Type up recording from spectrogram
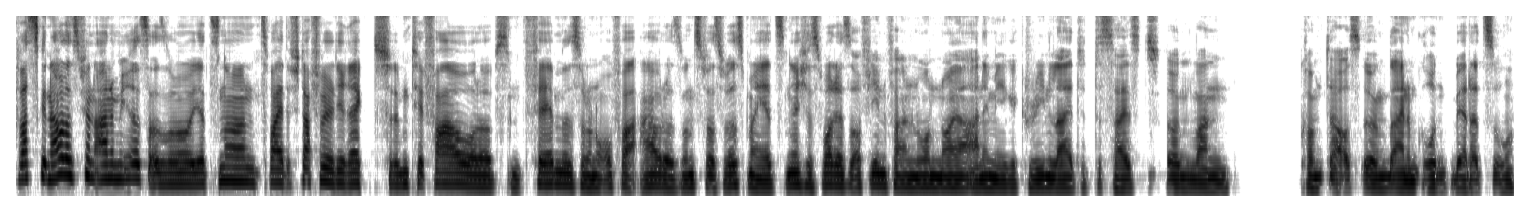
Was genau das für ein Anime ist, also jetzt nur eine zweite Staffel direkt im TV oder ob es ein Film ist oder eine OVA oder sonst was, weiß man jetzt nicht. Es wurde jetzt auf jeden Fall nur ein neuer Anime gegreenlightet. Das heißt, irgendwann kommt da aus irgendeinem Grund mehr dazu.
